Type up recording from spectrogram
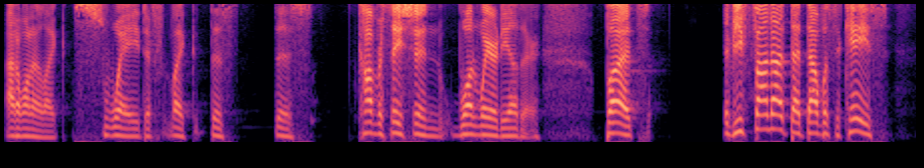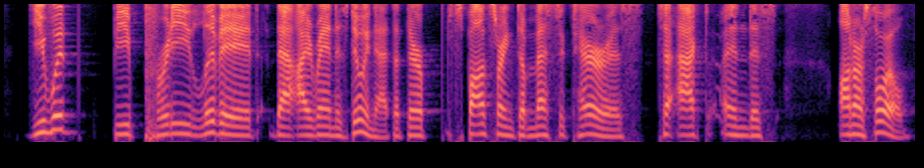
I don't want to like sway different like this this conversation one way or the other. But if you found out that that was the case, you would be pretty livid that Iran is doing that, that they're sponsoring domestic terrorists to act in this on our soil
